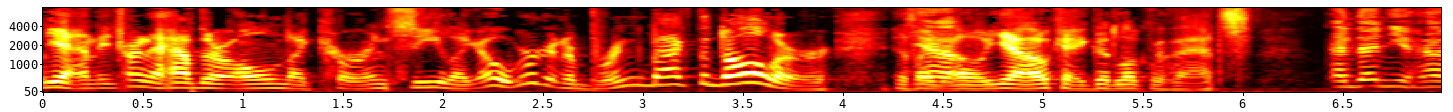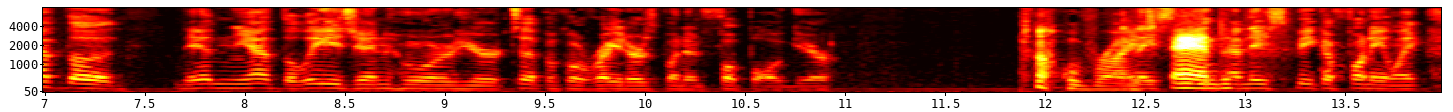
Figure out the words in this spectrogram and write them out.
Yeah, and they try to have their own like currency, like, oh, we're gonna bring back the dollar. It's like, oh yeah, okay, good luck with that. And then you have the then you have the Legion, who are your typical raiders, but in football gear. Oh And they right, speak, and and, they speak a funny language.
